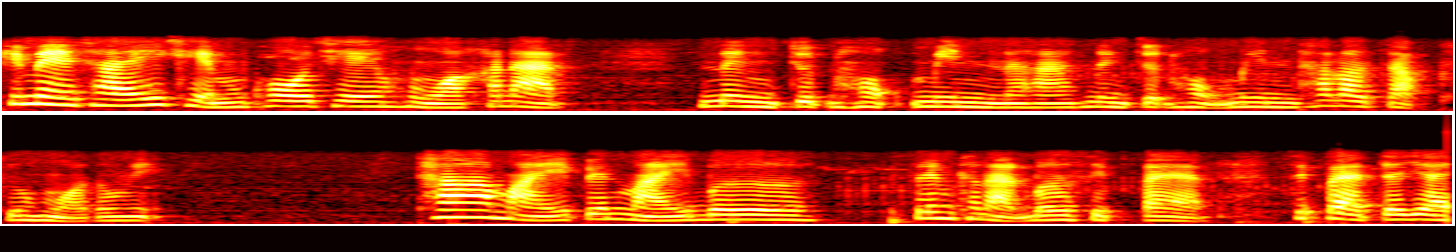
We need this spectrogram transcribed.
พี่เมย์ใช้เข็มโคเชหัวขนาดหนึ่งจุดหกมิลนะคะหนึ่งจุดหกมิล ถ้าเราจับคือหัวตรงนี้ ถ้าไหมเป็นไหมเบอร์เส้นขนาดเบอร์สิบแปด สิบแปดจะใหญ่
